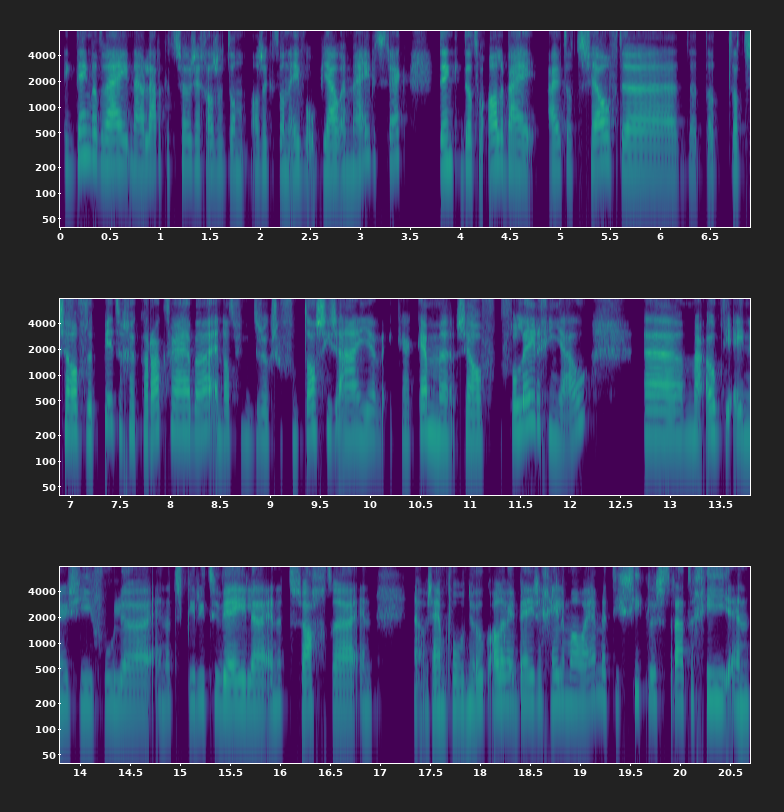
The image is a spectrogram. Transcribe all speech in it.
ik denk dat wij, nou laat ik het zo zeggen, als, het dan, als ik het dan even op jou en mij betrek, denk ik dat we allebei uit datzelfde, dat, dat, datzelfde pittige karakter hebben. En dat vind ik dus ook zo fantastisch aan je. Ik herken mezelf volledig in jou. Eh, maar ook die energie voelen en het spirituele en het zachte. En nou, we zijn bijvoorbeeld nu ook allebei bezig helemaal hè, met die cyclusstrategie en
